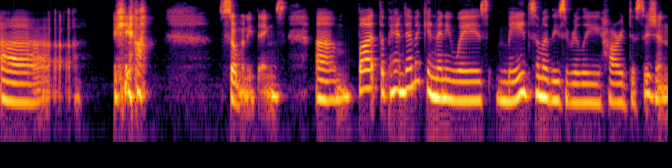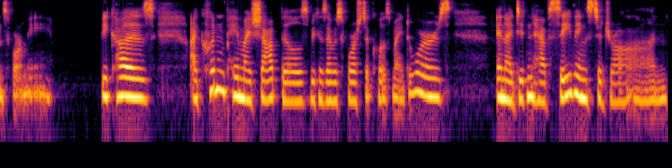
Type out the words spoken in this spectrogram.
uh yeah, so many things. Um, but the pandemic, in many ways, made some of these really hard decisions for me because I couldn't pay my shop bills because I was forced to close my doors and I didn't have savings to draw on.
